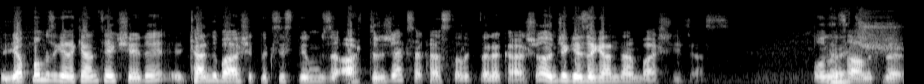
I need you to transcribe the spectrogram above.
Yapmamız gereken tek şey de kendi bağışıklık sistemimizi arttıracaksak hastalıklara karşı önce gezegenden başlayacağız. Onun Evet. sağlıklı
